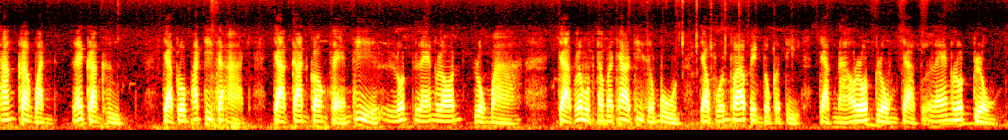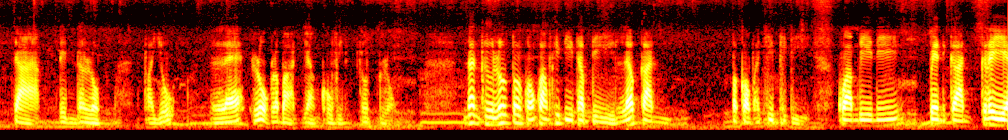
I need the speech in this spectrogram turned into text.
ทั้งกลางวันและกลางคืน จากลมพัดที่สะอาด จากการกรองแสงที่ลดแรงร้อนลงมา จากระบบธรรมชาติที่สมบูรณ์ จากฝนฟ้าเป็นปกติ จากหนาวลดลง จากแรงลดลง จากดินถล่มพายุ และโรคระบาดอย่างโควิดลดลง นั่นคือเริ่มต้นของความคิดดีทำดี แล้วการประกอบอาชีพที่ดี ความดีนี้เป็นการเกลีย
